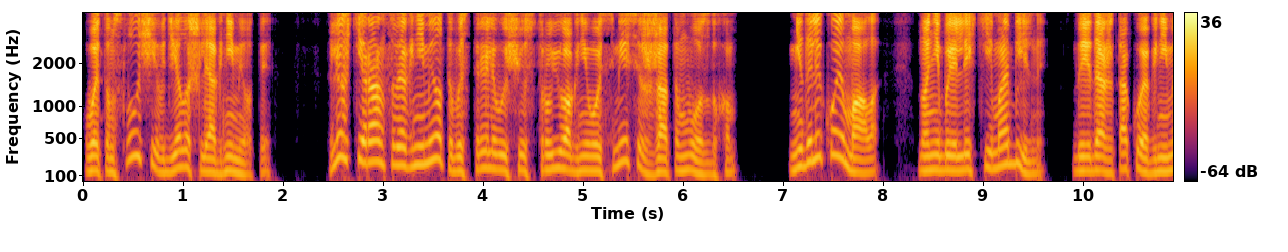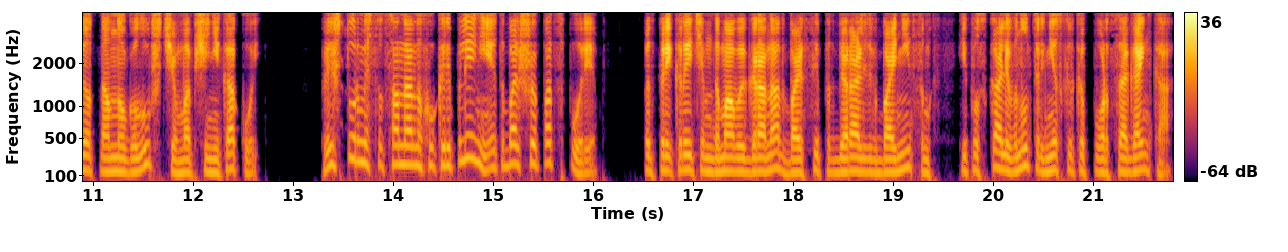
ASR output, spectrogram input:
В этом случае в дело шли огнеметы. Легкие ранцевые огнеметы, выстреливающие струю огневой смеси с сжатым воздухом. Недалеко и мало, но они были легкие и мобильны, да и даже такой огнемет намного лучше, чем вообще никакой. При штурме стационарных укреплений это большое подспорье. Под прикрытием домовых гранат бойцы подбирались к бойницам и пускали внутрь несколько порций огонька,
